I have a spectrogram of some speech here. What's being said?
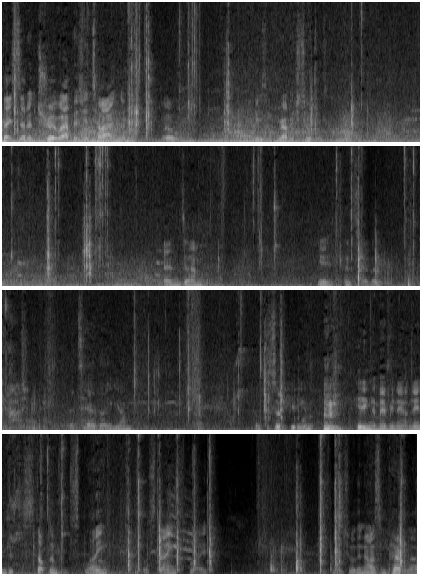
They sort of true up as you tighten them. Whoa, I'm using rubbish tools. And um, yeah, that's how they, gosh, that's how they, um, I'm just sort of hitting them, hitting them every now and then just to stop them from splaying or staying splayed. Just make sure they're nice and parallel.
